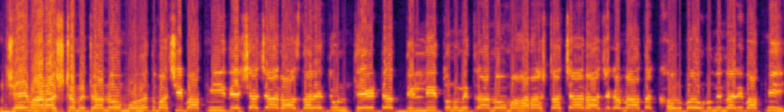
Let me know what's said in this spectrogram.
जय महाराष्ट्र मित्रांनो महत्वाची बातमी देशाच्या राजधानीतून थेट दिल्लीतून मित्रांनो महाराष्ट्राच्या राजकारणात खळबळ उडून देणारी बातमी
